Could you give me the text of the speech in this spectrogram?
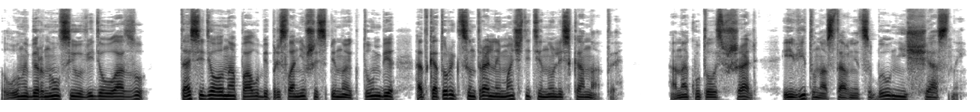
Лун обернулся и увидел Лазу. Та сидела на палубе, прислонившись спиной к тумбе, от которой к центральной мачте тянулись канаты. Она куталась в шаль, и вид у наставницы был несчастный.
